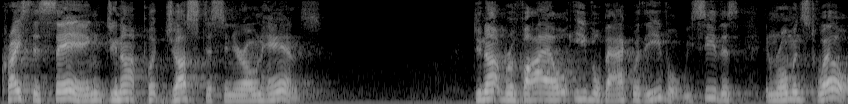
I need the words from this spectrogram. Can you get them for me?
Christ is saying, do not put justice in your own hands. Do not revile evil back with evil. We see this in Romans 12.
